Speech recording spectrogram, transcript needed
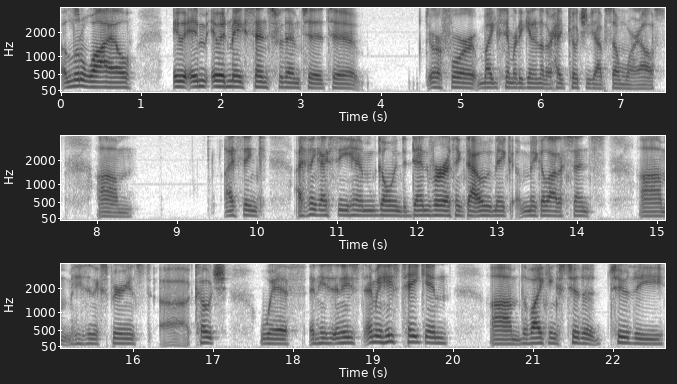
a little while, it, it, it would make sense for them to to or for Mike Zimmer to get another head coaching job somewhere else. Um, I think I think I see him going to Denver. I think that would make make a lot of sense. Um, he's an experienced uh, coach with, and he's and he's. I mean, he's taken um, the Vikings to the to the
